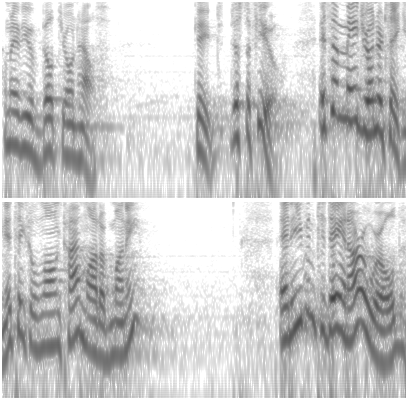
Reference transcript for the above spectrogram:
How many of you have built your own house? Okay, just a few. It's a major undertaking. It takes a long time, a lot of money. And even today in our world,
